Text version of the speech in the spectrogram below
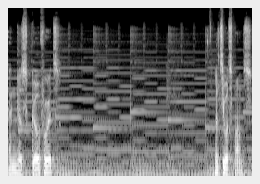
and just go for it? Let's see what spawns.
